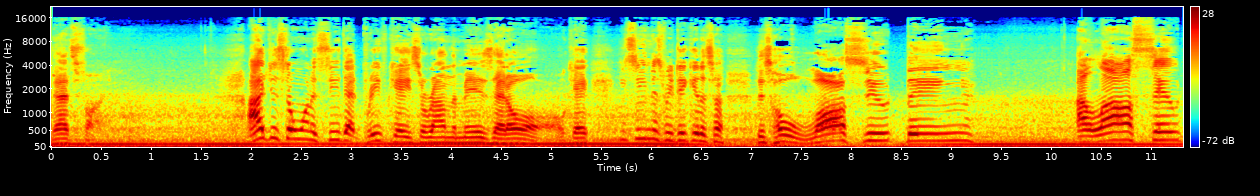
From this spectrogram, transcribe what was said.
that's fine. I just don't want to see that briefcase around the Miz at all. Okay, you've seen this ridiculous, uh, this whole lawsuit thing? A lawsuit,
